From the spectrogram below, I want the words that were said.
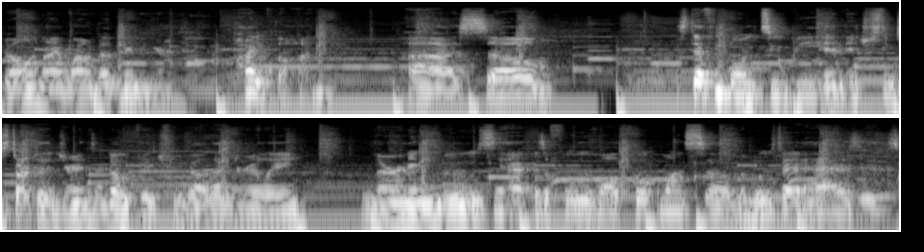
Bell, and I wound up naming her Python. Uh, so it's definitely going to be an interesting start to the journey because I know Victreebel doesn't really learn any moves as a fully evolved Pokemon. So the moves that it has is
